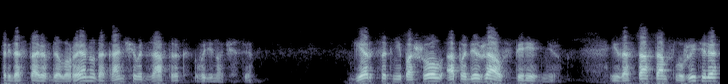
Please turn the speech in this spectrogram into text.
предоставив Делорену доканчивать завтрак в одиночестве. Герцог не пошел, а побежал в переднюю, и, застав там служителя,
